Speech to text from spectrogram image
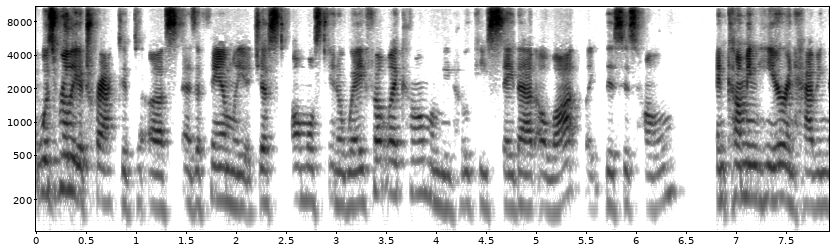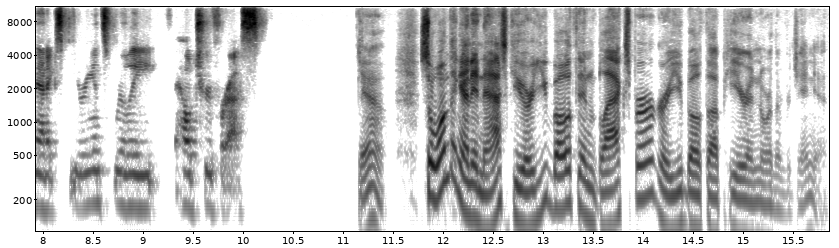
was really attractive to us as a family. It just almost in a way felt like home. I mean hokies say that a lot like this is home. And coming here and having that experience really held true for us yeah. So one thing I didn't ask you, are you both in Blacksburg or are you both up here in Northern Virginia?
